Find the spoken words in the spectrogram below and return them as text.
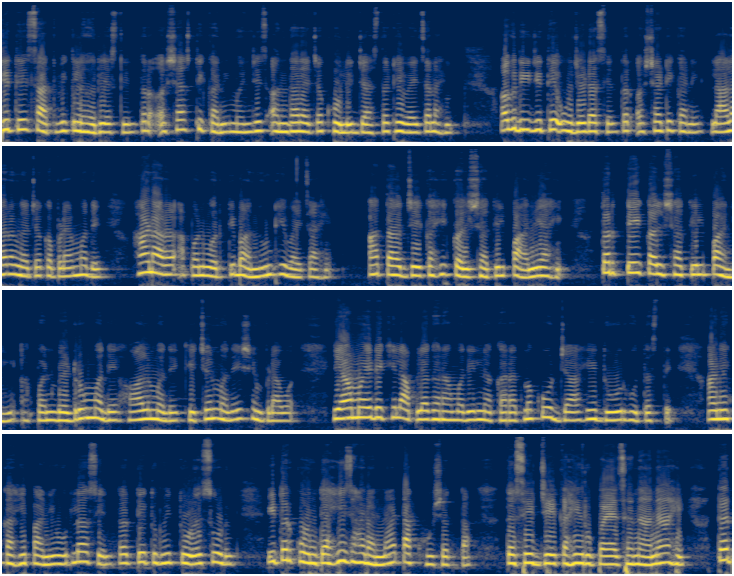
जिथे सात्विक लहरी असतील तर अशाच ठिकाणी म्हणजेच अंधाराच्या खोलीत जास्त ठेवायचा नाही. अगदी जिथे उजेड असेल तर अशा ठिकाणी लाल रंगाच्या कपड्यामध्ये हा नारळ आपण वरती बांधून ठेवायचा आहे. आता जे काही कलशातील पाणी आहे तर ते कलशातील पाणी आपण बेडरूममध्ये हॉलमध्ये किचनमध्ये शिंपडावं. यामुळे देखील आपल्या घरामधील नकारात्मक ऊर्जा ही दूर होत असते. आणि काही पाणी उरलं असेल तर ते तुम्ही तुळस सोडून इतर कोणत्याही झाडांना टाकू शकता. तसेच जे काही रुपयाचं नाणं आहे तर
